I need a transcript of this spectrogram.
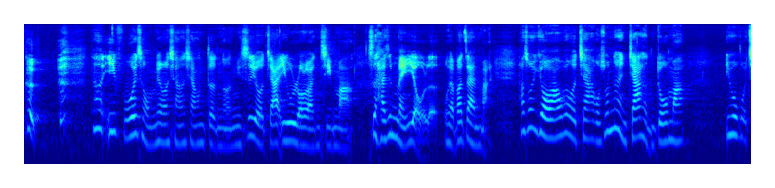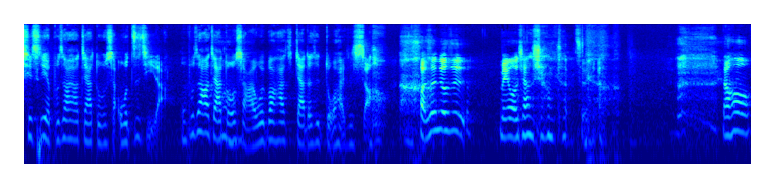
可那衣服为什么没有香香的呢？你是有加衣物柔软剂吗？是还是没有了？我要不要再买？他说有啊，我有加。我说那你加很多吗？因为我其实也不知道要加多少，我自己啦，我不知道要加多少，啊我也不知道他加的是多还是少，反正就是没有香香的这样。然后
